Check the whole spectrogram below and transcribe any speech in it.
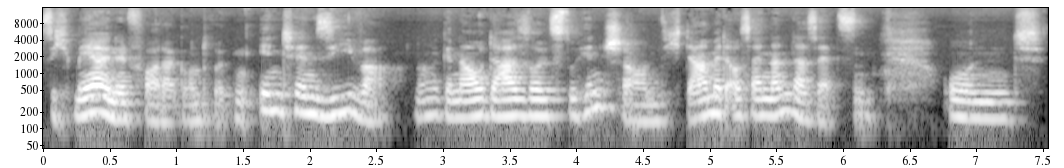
sich mehr in den Vordergrund rücken, intensiver. Ne? Genau da sollst du hinschauen, dich damit auseinandersetzen. Und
